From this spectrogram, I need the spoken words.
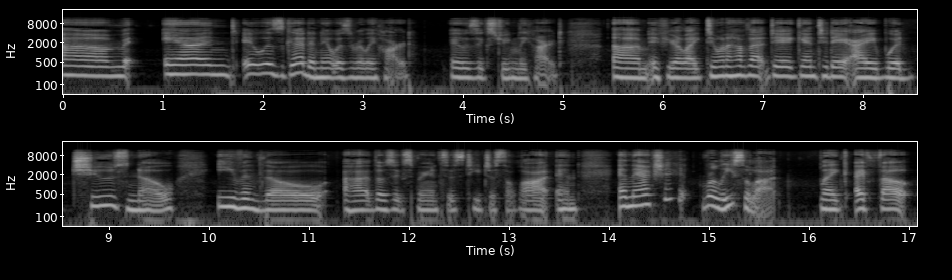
Um, and it was good and it was really hard. It was extremely hard. Um, if you're like, do you want to have that day again today? I would choose no, even though uh, those experiences teach us a lot and and they actually release a lot. Like I felt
